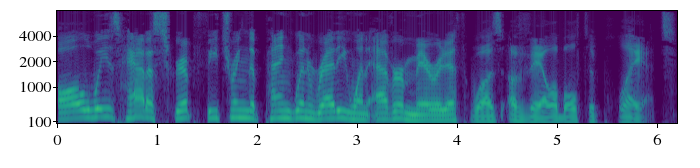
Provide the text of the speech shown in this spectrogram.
always had a script featuring the Penguin ready whenever Meredith was available to play it.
